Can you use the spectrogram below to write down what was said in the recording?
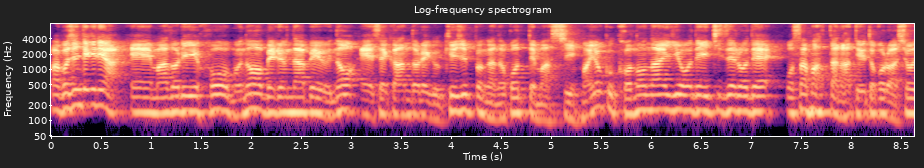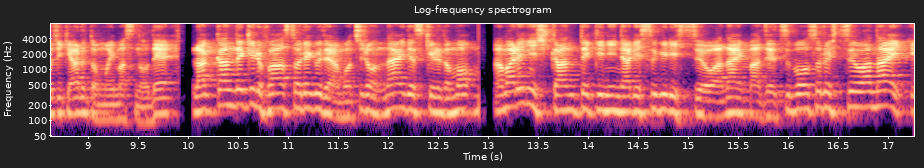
まあ、個人的には、えー、マドリーホームのベルナベウの、えー、セカンドレグ90分が残ってますし、まあ、よくこの内容で1-0で収まったなというところは正直あると思いますので楽観できるファーストレグではもちろんないですけれどもあまりに悲観的になりすぎる必要はない、まあ、絶望する必要はないフ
